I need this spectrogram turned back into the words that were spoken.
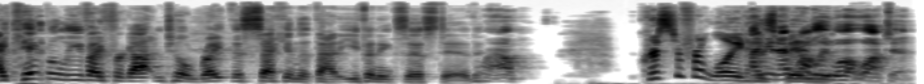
I can't believe I forgot until right this second that that even existed. Wow. Christopher Lloyd I has mean, I been probably won't watch it.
